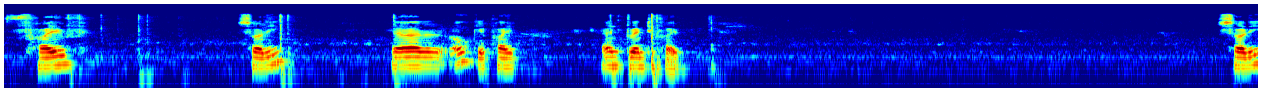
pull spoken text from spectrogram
5 sorry. Here okay 5 and 25 sorry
